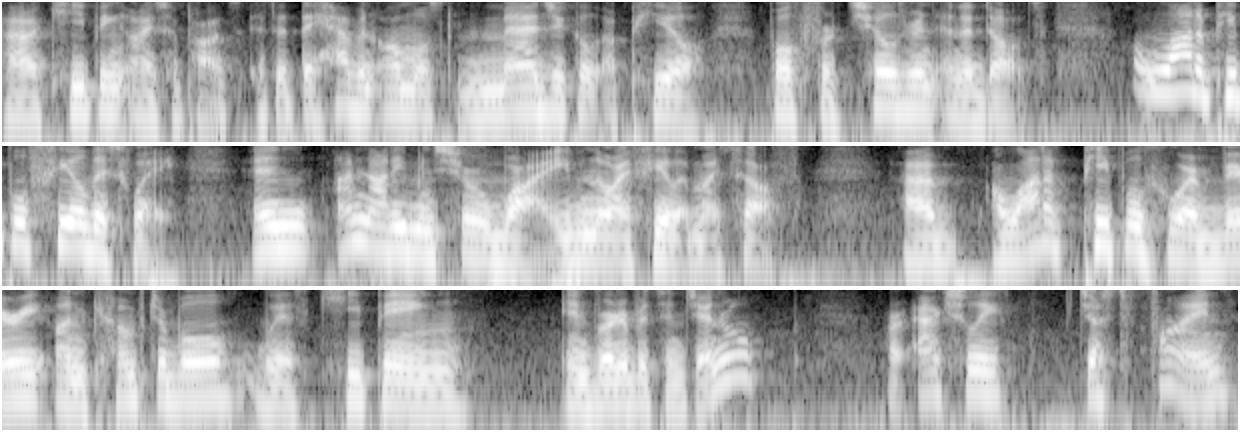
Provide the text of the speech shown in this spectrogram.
uh, keeping isopods is that they have an almost magical appeal, both for children and adults. A lot of people feel this way, and I'm not even sure why, even though I feel it myself. Uh, a lot of people who are very uncomfortable with keeping invertebrates in general are actually just fine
